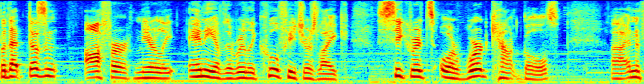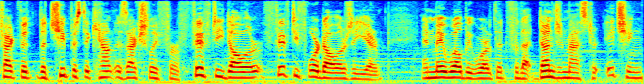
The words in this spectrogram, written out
But that doesn't offer nearly any of the really cool features like secrets or word count goals. Uh, and in fact, the, the cheapest account is actually for $50, $54 a year, and may well be worth it for that Dungeon Master itching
